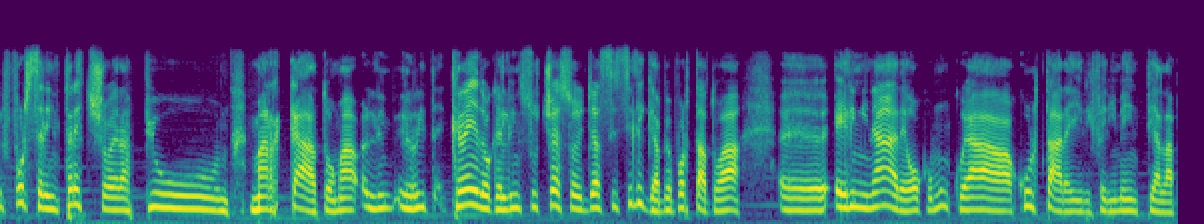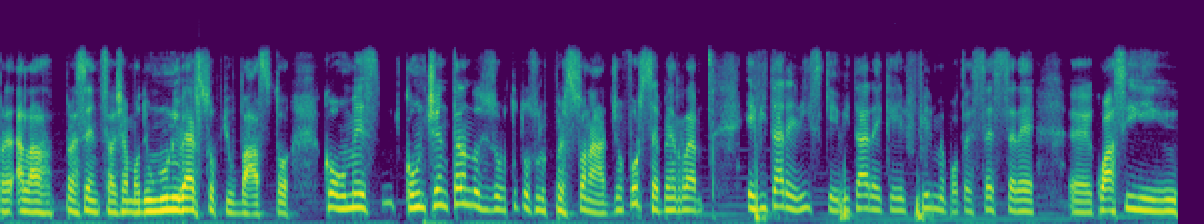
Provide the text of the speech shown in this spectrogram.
forse l'intreccio era più marcato, ma credo che l'insuccesso di Justice League abbia portato a eh, eliminare o comunque a occultare i riferimenti alla, pre- alla presenza diciamo, di un universo più vasto, come concentrandosi soprattutto sul personaggio, forse per evitare rischi, evitare che il film potesse essere eh, quasi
